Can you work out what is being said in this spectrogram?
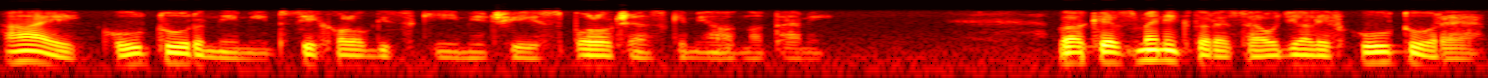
ale aj kultúrnymi, psychologickými či spoločenskými hodnotami. Veľké zmeny, ktoré sa udiali v kultúre,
